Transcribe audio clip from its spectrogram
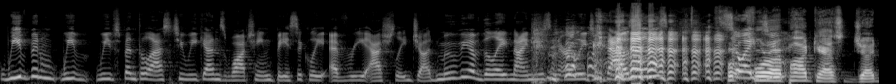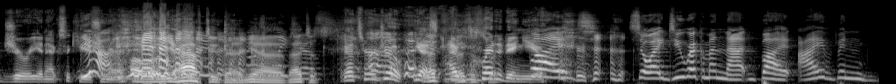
We've been we've we've spent the last two weekends watching basically every Ashley Judd movie of the late '90s and early 2000s. so I For do, our podcast, Judge, Jury, and Executioner. Yeah. Oh, you have to then. Yeah, My that just That's her joke. Yes, That's- I'm that's crediting you. But so I do recommend that. But I've been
